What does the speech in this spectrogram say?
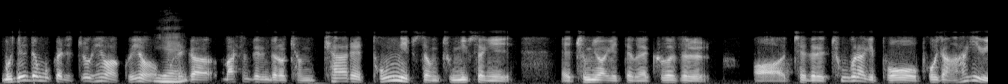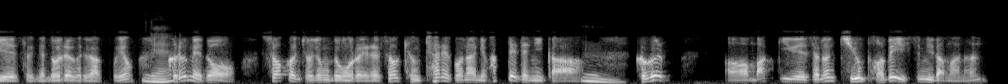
문재인 정부까지 쭉 해왔고요. 예. 그러니까 말씀드린 대로 경찰의 독립성, 중립성이 중요하기 때문에 그것을 어 제대로 충분하게 보호 보장하기 위해서 이제 노력을 해왔고요. 예. 그럼에도 수사권 조정 등으로 인해서 경찰의 권한이 확대되니까 음. 그걸 어 막기 위해서는 지금 법에 있습니다만은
